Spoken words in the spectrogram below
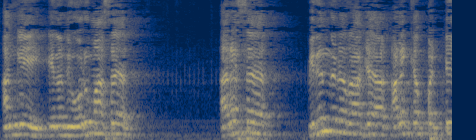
அங்கே எனது ஒரு மாச அரச விருந்தினராக அழைக்கப்பட்டு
